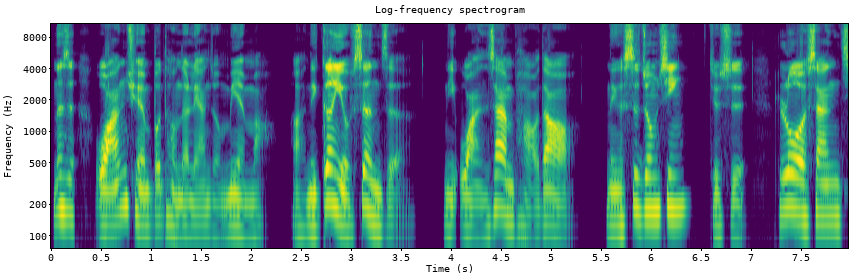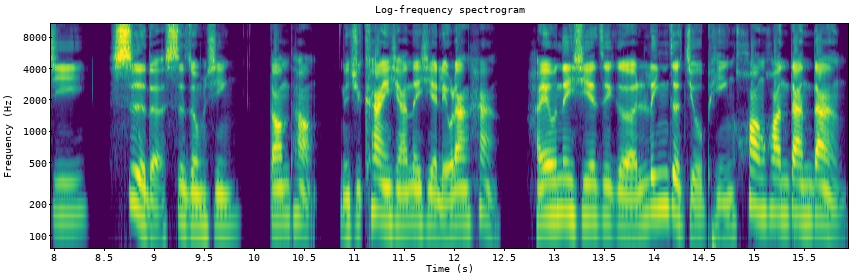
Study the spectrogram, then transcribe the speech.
那是完全不同的两种面貌啊！你更有甚者，你晚上跑到那个市中心，就是洛杉矶市的市中心 downtown，你去看一下那些流浪汉，还有那些这个拎着酒瓶晃晃荡荡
